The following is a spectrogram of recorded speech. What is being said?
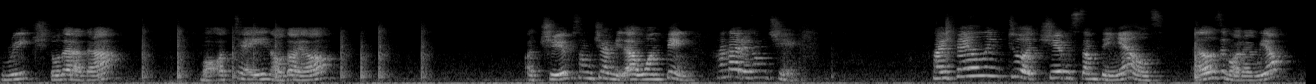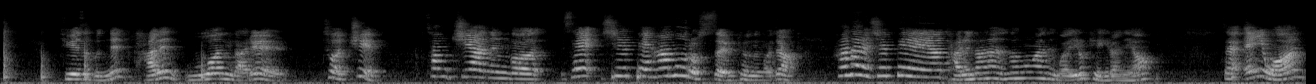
reach, 도달하다. 뭐 attain, 얻어요. achieve, 성취합니다. one thing, 하나를 성취해. By failing to achieve something else, else 뭐라고요? 뒤에서 붙는 다른 무언가를 to achieve, 성취하는 것에 실패함으로써 이렇게 오는 거죠. 하나를 실패해야 다른 하나는 성공하는 거야. 이렇게 얘기를 하네요. 자, anyone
